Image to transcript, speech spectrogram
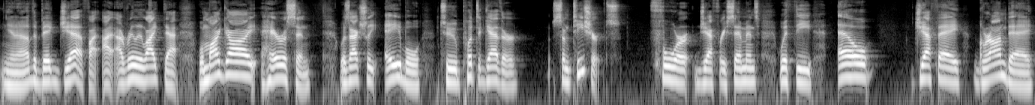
You know, the big Jeff. I, I, I really like that. Well, my guy Harrison was actually able to put together some t-shirts for Jeffrey Simmons with the El Jefe Grande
